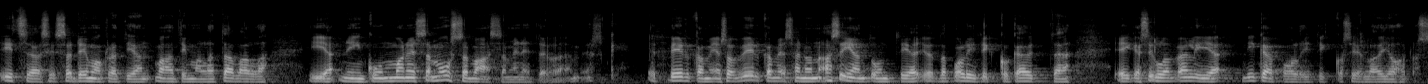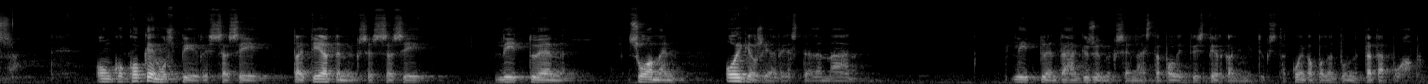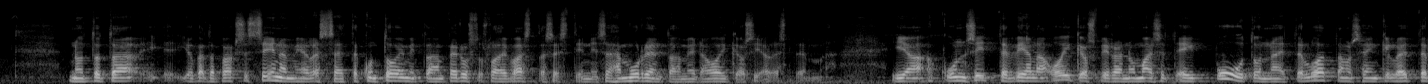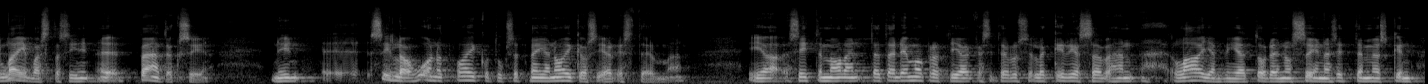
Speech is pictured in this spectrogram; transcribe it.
itse asiassa demokratian vaatimalla tavalla ja niin kuin monessa muussa maassa menetellään myöskin. Et virkamies on virkamies, hän on asiantuntija, jota poliitikko käyttää, eikä silloin väliä, mikä poliitikko siellä on johdossa. Onko kokemuspiirissäsi tai tietämyksessäsi liittyen Suomen oikeusjärjestelmään liittyen tähän kysymykseen näistä poliittisista virkanimityksistä? Kuinka paljon tunnet tätä puolta? No tota, joka tapauksessa siinä mielessä, että kun toimitaan perustuslain vastaisesti, niin sehän murentaa meidän oikeusjärjestelmää. Ja kun sitten vielä oikeusviranomaiset ei puutu näiden luottamushenkilöiden laivastasiin päätöksiin, niin sillä on huonot vaikutukset meidän oikeusjärjestelmään. Ja sitten mä olen tätä demokratiaa käsitellyt siellä kirjassa vähän laajemmin ja todennut siinä sitten myöskin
